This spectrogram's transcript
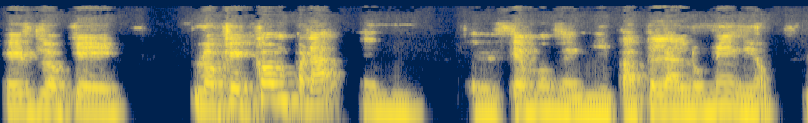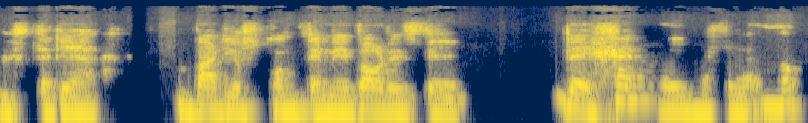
es lo que, lo que compra, en, decíamos, de mi papel aluminio, necesitaría varios contenedores de, no,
